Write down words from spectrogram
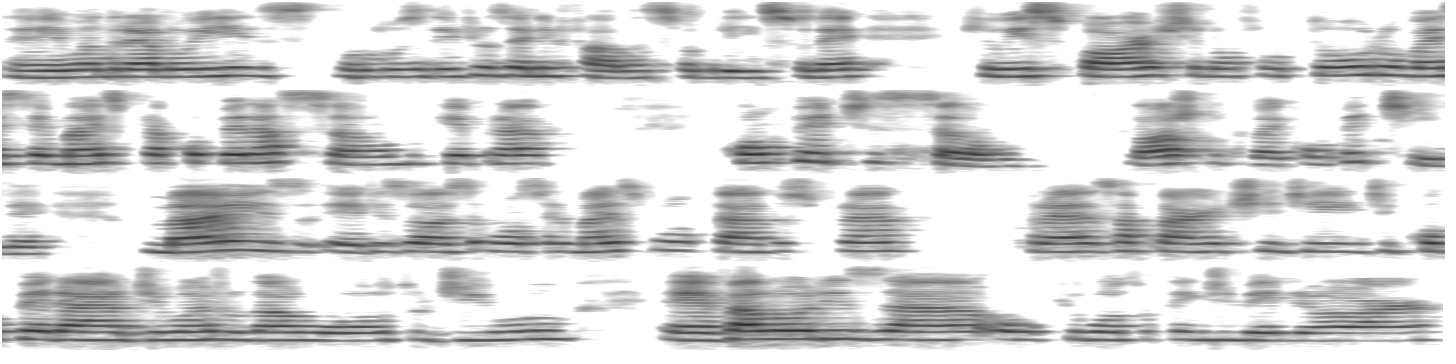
É, o André Luiz, um dos livros, ele fala sobre isso, né? Que o esporte no futuro vai ser mais para cooperação do que para competição. Lógico que vai competir, né? Mas eles vão ser mais voltados para para essa parte de, de, cooperar, de um ajudar o outro, de um é, valorizar o que o outro tem de melhor,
